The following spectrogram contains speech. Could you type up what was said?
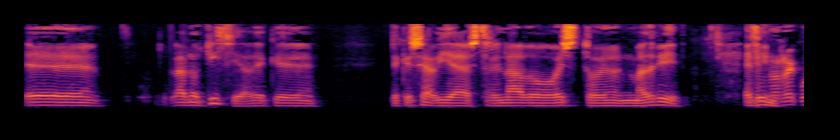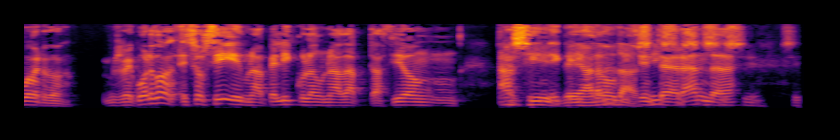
eh, la noticia de que, de que se había estrenado esto en Madrid. En fin, No recuerdo. Recuerdo, eso sí, una película, una adaptación Ah, sí, de Aranda. Vicente sí, sí, sí, Aranda, sí,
